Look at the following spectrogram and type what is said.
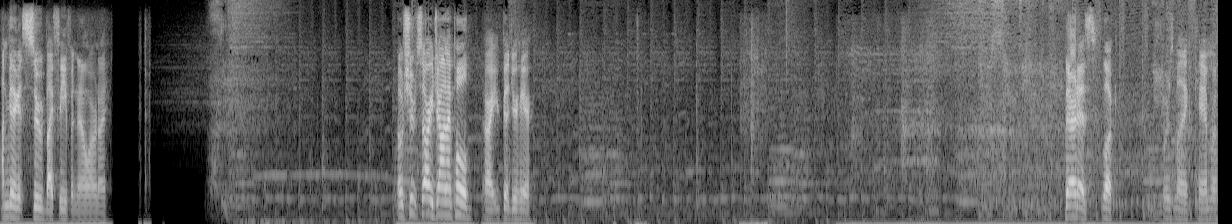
I'm gonna get sued by FIFA now, aren't I? Oh shoot, sorry John, I pulled. Alright, you're good, you're here. There it is, look. Where's my camera?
